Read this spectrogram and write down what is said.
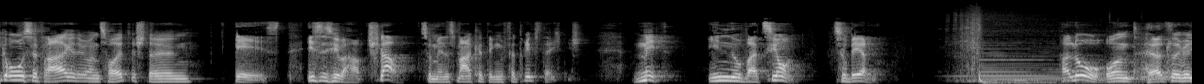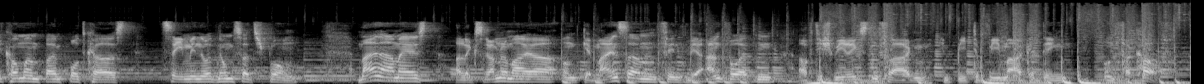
große Frage, die wir uns heute stellen, ist, ist es überhaupt schlau, zumindest marketing- und vertriebstechnisch, mit Innovation zu werben? Hallo und herzlich willkommen beim Podcast 10 Minuten Umsatzsprung. Mein Name ist Alex Rammelmeier und gemeinsam finden wir Antworten auf die schwierigsten Fragen im B2B-Marketing und Verkauf.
